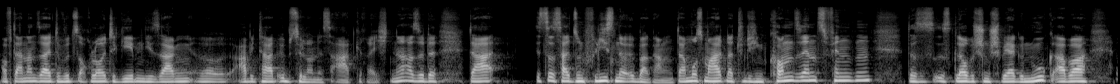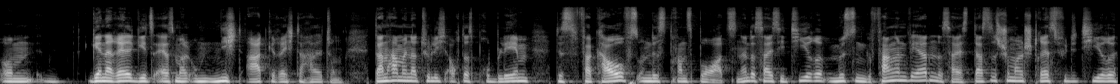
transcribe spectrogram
Auf der anderen Seite wird es auch Leute geben, die sagen, äh, Habitat Y ist artgerecht. Ne? Also de, da ist das halt so ein fließender Übergang. Da muss man halt natürlich einen Konsens finden. Das ist, ist glaube ich, schon schwer genug, aber ähm, Generell geht es erstmal um nicht artgerechte Haltung. Dann haben wir natürlich auch das Problem des Verkaufs und des Transports. Ne? Das heißt, die Tiere müssen gefangen werden. Das heißt, das ist schon mal Stress für die Tiere,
